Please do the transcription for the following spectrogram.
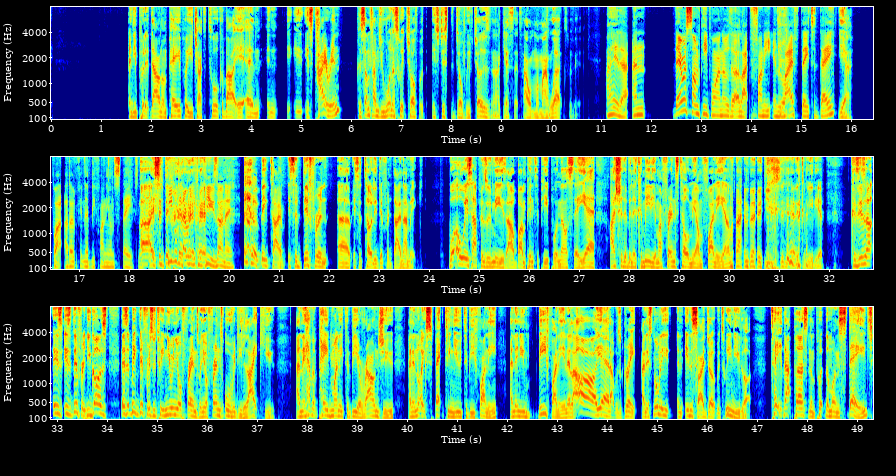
And you put it down on paper, you try to talk about it, and and it, it- it's tiring because sometimes you want to switch off, but it's just the job we've chosen. I guess that's how my mind works with it. I hear that. And there are some people I know that are like funny in life day to day, Yeah, but I don't think they'd be funny on stage. Like, Uh, it's people get that really confused, don't they? big time. It's a different, uh, it's a totally different dynamic. What always happens with me is I'll bump into people and they'll say, "Yeah, I should have been a comedian. My friends told me I'm funny," and I'm like, "No, you shouldn't have been a comedian." Because it's, a- it's it's different. You guys, there's a big difference between you and your friends when your friends already like you and they haven't paid money to be around you and they're not expecting you to be funny, and then you be funny and they're like, "Oh yeah, that was great," and it's normally an inside joke between you lot. Take that person and put them on stage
